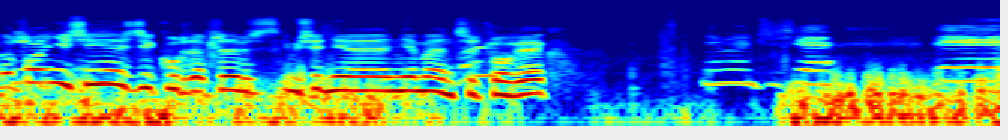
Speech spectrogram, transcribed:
No fajnie się jeździ, kurde, przede wszystkim się nie, nie męczy człowiek. Nie męczy się. Yy,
